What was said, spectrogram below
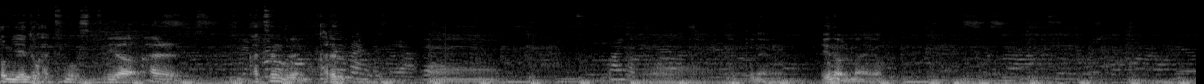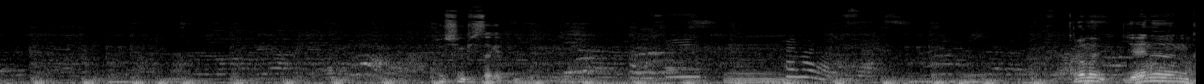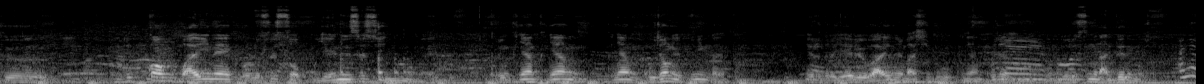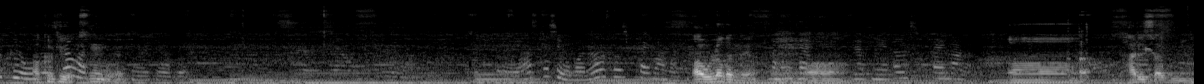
그럼 얘도 같은 오스트리아 칼 네, 같은 브랜드, 다른- 브랜드세요. 네. 어, 와인 없어요. 예쁘네요. 얘는 얼마예요? 훨씬 비싸겠군요. 음, 38만 원이요. 그러면 얘는 그 뚜껑 와인에 그걸로 쓸 수 없고 얘는 쓸 수 있는 건가요? 그럼 그냥 그냥 그냥 고정일 뿐인가요? 예를 들어 얘를 와인을 마시고 그냥 꽂아 네, 용도로 그거- 쓰면 안 되는 거죠. 아니요, 그 용도 아, 그렇게 쓰는 거예요? 되세요. 네. 음. 그래요? 45만 원, 38만 원. 아 올라갔네요. 네. 아, 네, 38만 원. 아 발이 싸군요.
